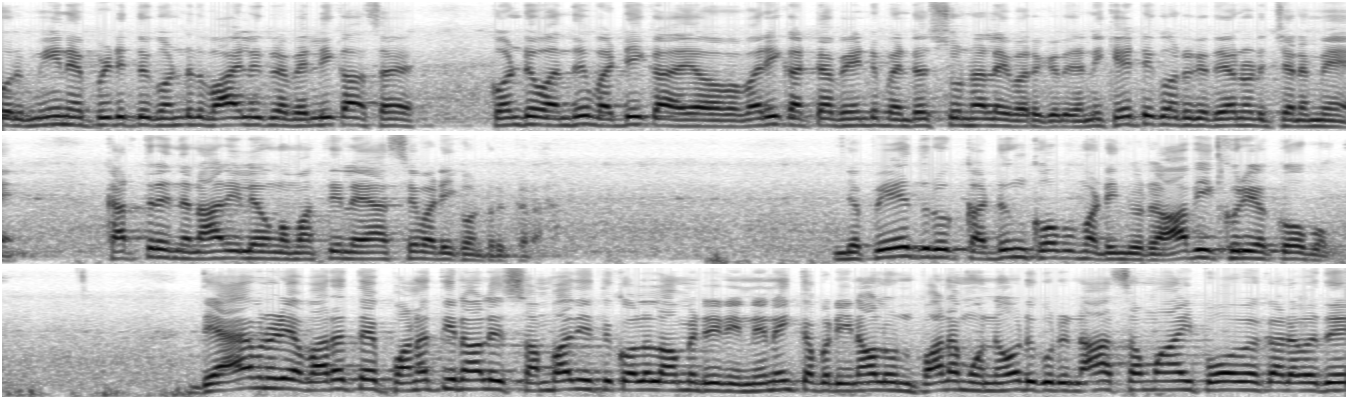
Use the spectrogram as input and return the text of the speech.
ஒரு மீனை பிடித்து கொண்டு வாயில் இருக்கிற வெள்ளிக்காசை கொண்டு வந்து வட்டி க வரி கட்ட வேண்டும் என்ற சூழ்நிலை வருகிறது. என்னை கேட்டுக்கொண்டிருக்க தேவனுடைய ஜனமே கர்த்தர் இந்த நாளிலே உங்கள் மத்தியில் அசைவாடி கொண்டிருக்கிறார். இந்த பேதுரு கடும் கோபம் அடைந்து ஆவிக்குரிய கோபம். தேவனுடைய வரத்தை பணத்தினாலே சம்பாதித்துக் கொள்ளலாம் என்று நீ நினைத்தபடினால் உன் பணம் உன்னோடு கூட நாசமாய் போக கடவுது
